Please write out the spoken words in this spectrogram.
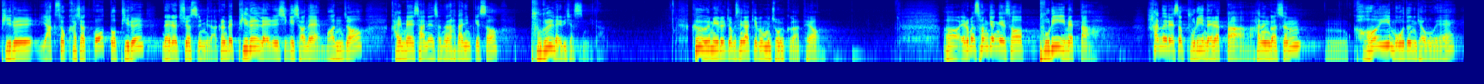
비를 약속하셨고 또 비를 내려주셨습니다. 그런데 비를 내리시기 전에 먼저 갈멜산에서는 하나님께서 불을 내리셨습니다. 그 의미를 좀 생각해 보면 좋을 것 같아요. 어, 여러분 성경에서 불이 임했다, 하늘에서 불이 내렸다 하는 것은 음, 거의 모든 경우에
